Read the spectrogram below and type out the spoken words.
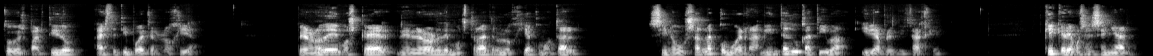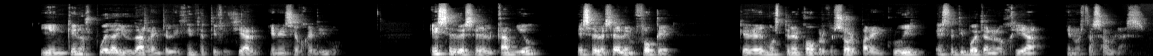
todo el partido a este tipo de tecnología. Pero no debemos caer en el error de mostrar la tecnología como tal, sino usarla como herramienta educativa y de aprendizaje. ¿Qué queremos enseñar y en qué nos puede ayudar la inteligencia artificial en ese objetivo? Ese debe ser el cambio, ese debe ser el enfoque que debemos tener como profesor para incluir este tipo de tecnología en nuestras aulas.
